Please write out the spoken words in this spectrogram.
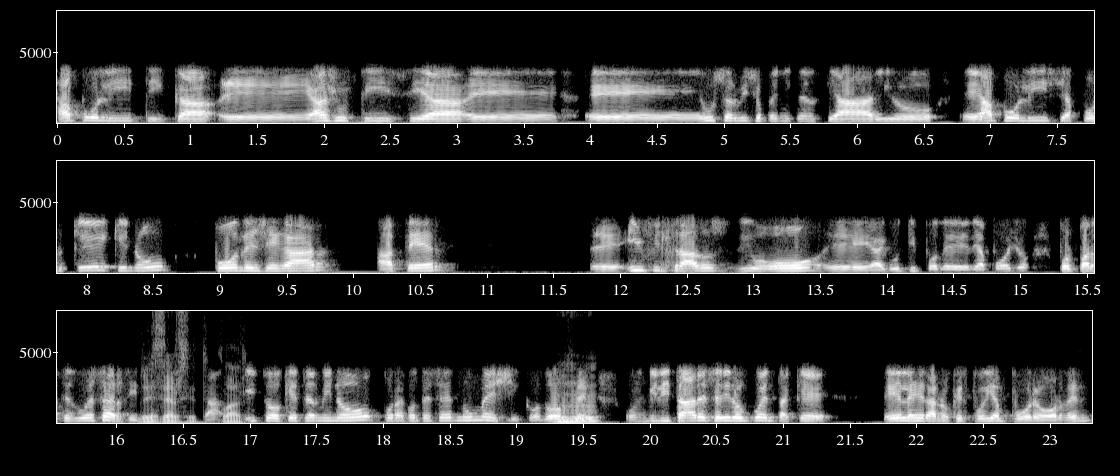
a política, eh, a justicia, eh, eh, un servicio penitenciario, eh, a policía, ¿por qué que no pueden llegar a tener eh, infiltrados digo, o eh, algún tipo de, de, apoyo por parte do exército. Do exército, claro. Isto que terminou por acontecer no México, donde uh -huh. os militares se dieron cuenta que eles eran os que podían por orden,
